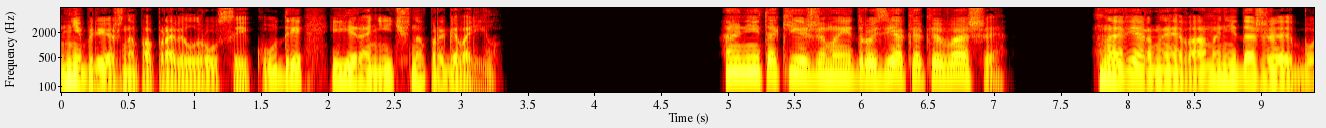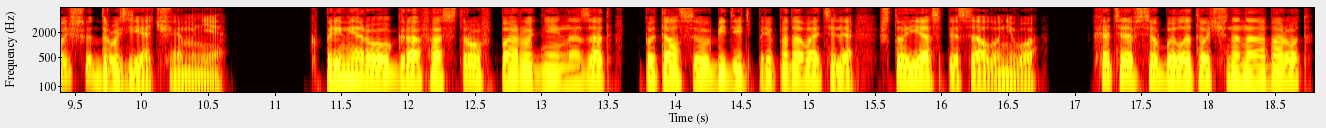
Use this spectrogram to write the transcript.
небрежно поправил русые кудри и иронично проговорил. «Они такие же мои друзья, как и ваши. Наверное, вам они даже больше друзья, чем мне. К примеру, граф Остров пару дней назад пытался убедить преподавателя, что я списал у него, хотя все было точно наоборот.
